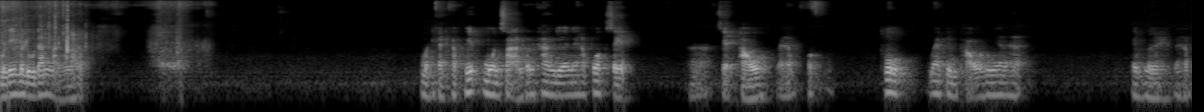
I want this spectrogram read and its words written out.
วันนี้มาดูด้านหลังนะครับ เหมือนกันครับพิษมวลสารค่อนข้างเยอะนะครับ พวกเศษอ่าเศษเผานะครับพวกทูบแม่พิมพ์เผาพวกเนี้ยนะฮะเต็มเลยนะครับ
